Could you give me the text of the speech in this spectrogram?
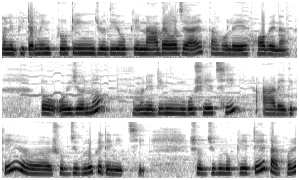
মানে ভিটামিন প্রোটিন যদি ওকে না দেওয়া যায় তাহলে হবে না। তো ওই জন্য মানে ডিম বসিয়েছি আর এদিকে সবজিগুলো কেটে নিচ্ছি। সবজিগুলো কেটে তারপরে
